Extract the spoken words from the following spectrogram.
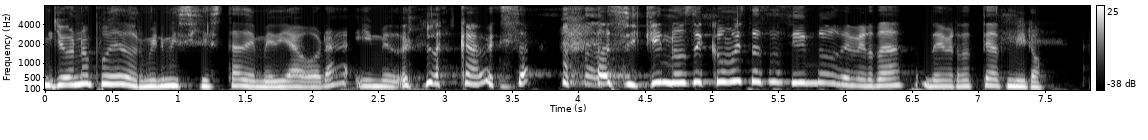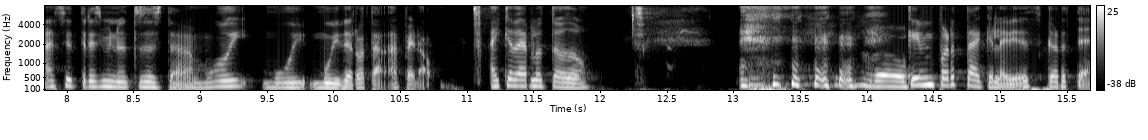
Yo no pude dormir mi siesta de media hora y me duele la cabeza. Así que no sé cómo estás haciendo, de verdad, de verdad te admiro. Hace tres minutos estaba muy, muy, muy derrotada, pero hay que darlo todo. ¿Qué importa que la vida es corta?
